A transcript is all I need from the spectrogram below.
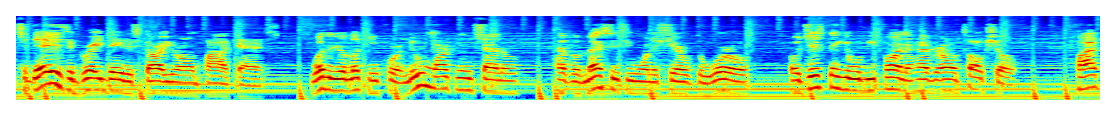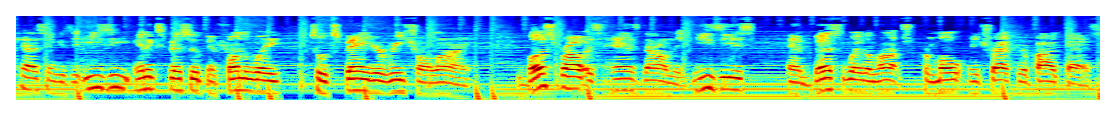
Today is a great day to start your own podcast. Whether you're looking for a new marketing channel, have a message you want to share with the world, or just think it would be fun to have your own talk show. Podcasting is an easy, inexpensive, and fun way to expand your reach online. Buzzsprout is hands down the easiest and best way to launch, promote, and track your podcast.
